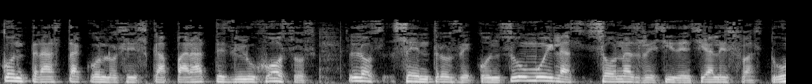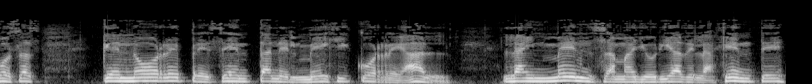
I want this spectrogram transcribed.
contrasta con los escaparates lujosos, los centros de consumo y las zonas residenciales fastuosas que no representan el México real. La inmensa mayoría de la gente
